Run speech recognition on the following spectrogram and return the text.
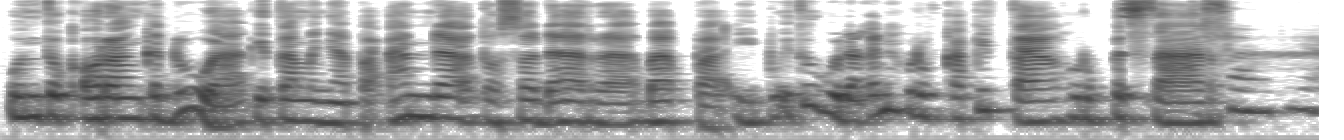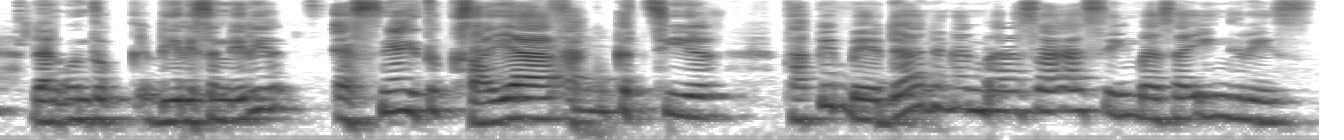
untuk orang kedua kita menyapa Anda atau saudara, bapak, ibu itu gunakannya huruf kapital, huruf besar. Besar, ya. Dan untuk diri sendiri S-nya itu saya, aku Saya. kecil. Tapi beda dengan bahasa asing, bahasa Inggris.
